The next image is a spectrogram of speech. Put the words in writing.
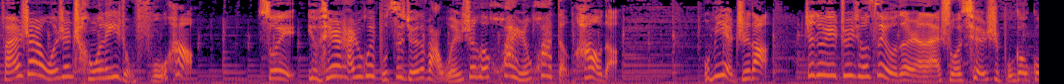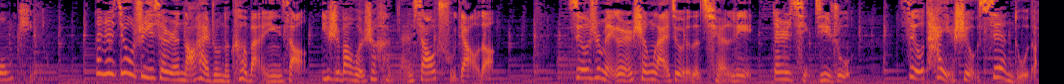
反而是让纹身成为了一种符号。所以有些人还是会不自觉的把纹身和坏人划等号的。我们也知道，这对于追求自由的人来说确实是不够公平，但这就是一些人脑海中的刻板印象，一时半会是很难消除掉的。自由是每个人生来就有的权利，但是请记住，自由它也是有限度的。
